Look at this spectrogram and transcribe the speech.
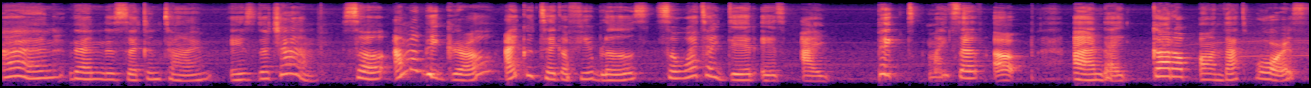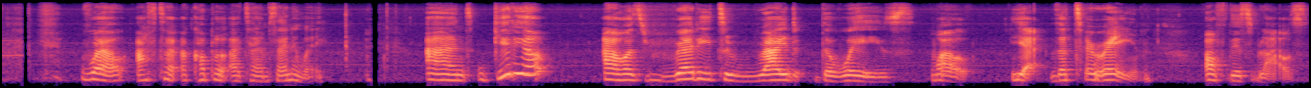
And then the second time is the charm. So I'm a big girl. I could take a few blows. So what I did is I picked myself up and I got up on that horse, well, after a couple attempts anyway, and giddy up, I was ready to ride the waves. Well, yeah, the terrain of this blouse.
